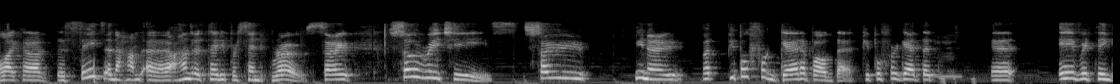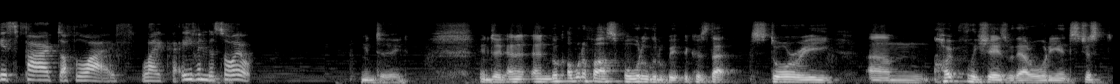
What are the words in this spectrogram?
like uh, the seeds and 130% uh, grows. So so rich is so you know but people forget about that people forget that mm. uh, everything is part of life like even the soil indeed indeed and, and look i want to fast forward a little bit because that story um, hopefully shares with our audience just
